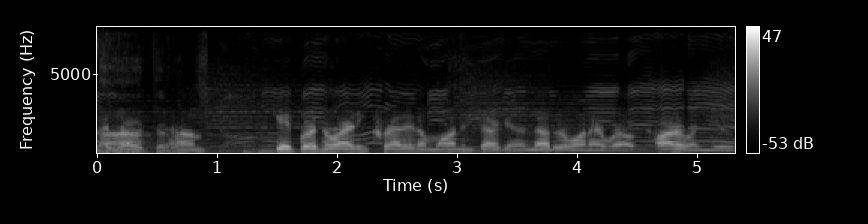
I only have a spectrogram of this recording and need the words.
I Ah, wrote, one. um, gave Berton writing credit on one, and Doug in another one. I wrote Harder on You.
